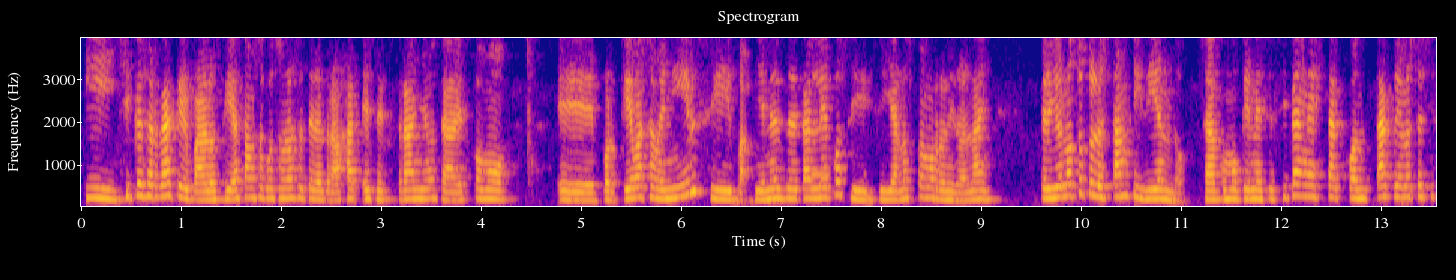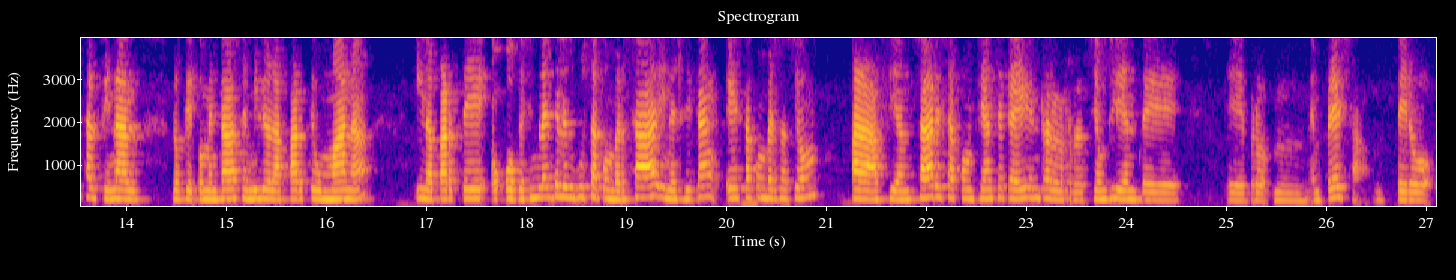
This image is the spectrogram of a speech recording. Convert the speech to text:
y sí que es verdad que para los que ya estamos acostumbrados a teletrabajar es extraño, o sea, es como, eh, ¿por qué vas a venir si vienes de tan lejos y si ya nos podemos reunir online? Pero yo noto que lo están pidiendo, o sea, como que necesitan este contacto, yo no sé si es al final lo que comentabas, Emilio, la parte humana, y la parte, o, que simplemente les gusta conversar y necesitan esa conversación para afianzar esa confianza que hay entre la relación cliente-empresa. Eh, pero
